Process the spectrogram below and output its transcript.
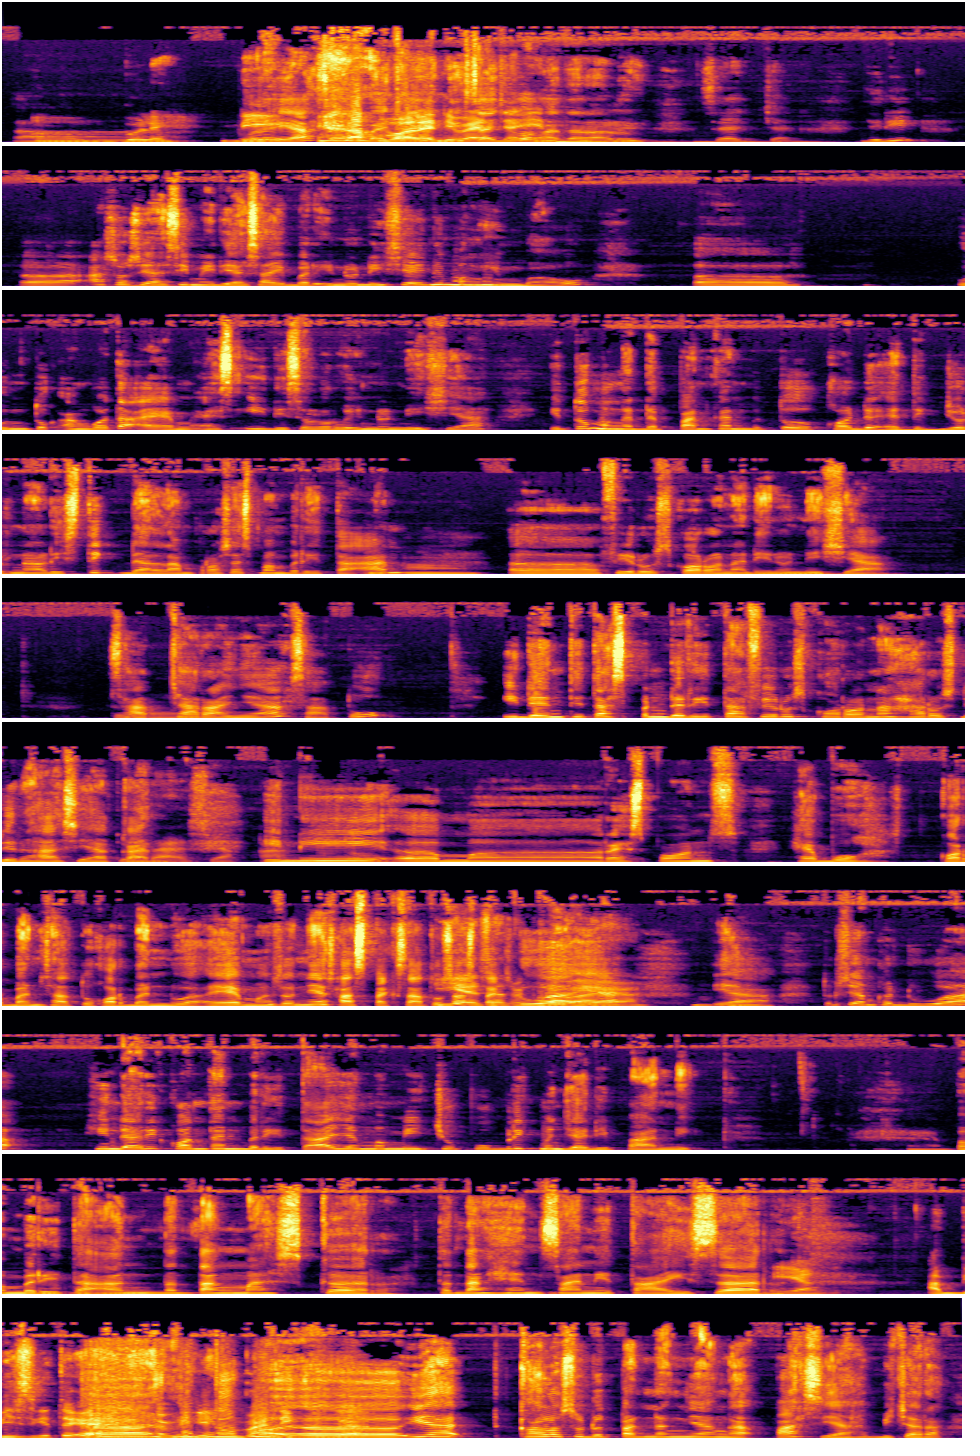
Eh, Eh, boleh di- boleh ya saya bacain boleh ini saya juga nggak terlalu saya cek. Jadi eh, Asosiasi Media Cyber Indonesia ini menghimbau eh, untuk anggota AMSI di seluruh Indonesia itu mengedepankan betul kode etik jurnalistik dalam proses pemberitaan Mm-mm. eh, virus corona di Indonesia. Sa-. Caranya satu, identitas penderita virus corona harus dirahasiakan. Dirahasiakan, Ini betul. eh, merespons heboh korban satu, korban dua, ya maksudnya suspek satu, Iya, suspek dua, dua ya. Mm-mm. Ya, terus yang kedua, hindari konten berita yang memicu publik menjadi panik. Pemberitaan tentang masker, tentang hand sanitizer, yang abis gitu ya Eh, bikin itu panik eh, juga Iya, kalau sudut pandangnya nggak pas ya bicara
